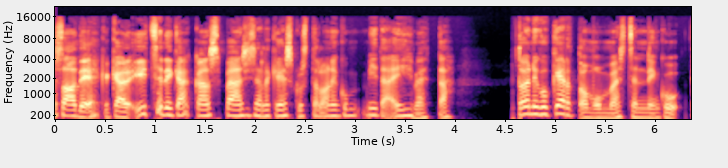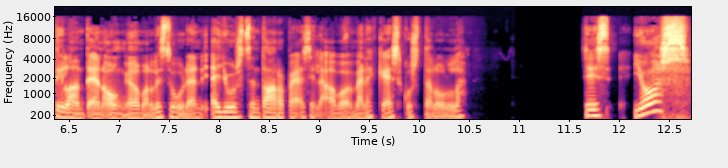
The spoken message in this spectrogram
saatiin ehkä käydä itsenikään kanssa pään sisällä keskustelua, niin kuin, mitä ihmettä. Toi niin kuin kertoo mun mielestä sen niin kuin, tilanteen ongelmallisuuden ja just sen tarpeen sille avoimelle keskustelulle. Siis jos,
